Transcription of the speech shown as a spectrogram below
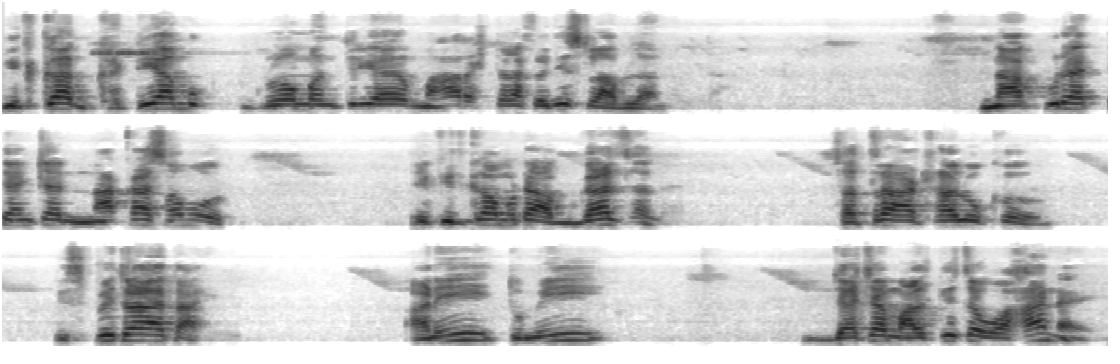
इतका घटिया मुख- गृहमंत्री या महाराष्ट्राला कधीच लाभला नव्हता. नागपुरात त्यांच्या नाकासमोर एक इतका मोठा अपघात झालाय. सतरा अठरा लोक इस्पितळात आहेत. आणि तुम्ही ज्याच्या मालकीचं वाहन आहे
